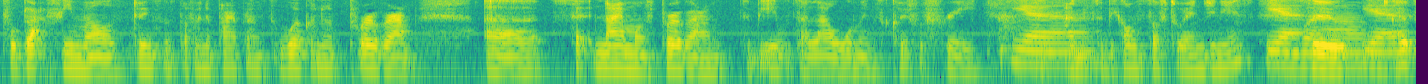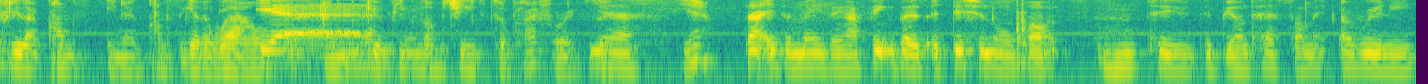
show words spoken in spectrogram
for black females, doing some stuff in the pipeline to work on a program, uh, set nine month program to be able to allow women to code for free Yeah. and to become software engineers. yeah. So Wow. Yeah. hopefully that comes you know comes together well Yeah. and give people the opportunity to apply for it. So yeah. yeah. That is amazing. I think those additional parts hmm to the Beyond Hair Summit are really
